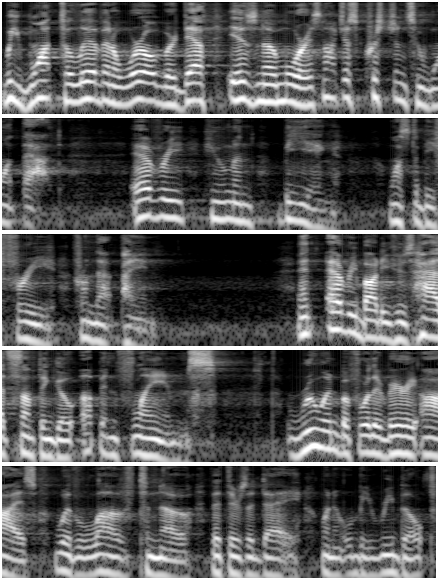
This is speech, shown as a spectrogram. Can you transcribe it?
We want to live in a world where death is no more. It's not just Christians who want that. Every human being wants to be free from that pain. And everybody who's had something go up in flames ruined before their very eyes would love to know that there's a day when it will be rebuilt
